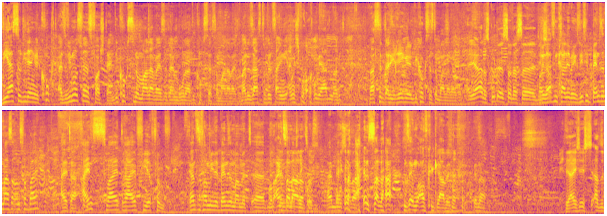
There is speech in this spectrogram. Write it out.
Wie hast du die denn geguckt? Also wie musst du dir das vorstellen? Wie guckst du normalerweise deinen Bruder? Wie guckst du das normalerweise? Weil du sagst, du willst eigentlich angesprochen werden und was sind da die Regeln? Wie guckst du das normalerweise? ja, das Gute ist so, dass äh, die Wir laufen gerade übrigens, wie viele Benzema's an uns vorbei? Alter, eins, zwei, drei, vier, fünf. Ganze Familie Benzema mit, äh, mit Und ein Salat dazwischen. Ein Salat. ein Salat. Ist irgendwo aufgegabelt. genau. Ja, ich, ich, also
